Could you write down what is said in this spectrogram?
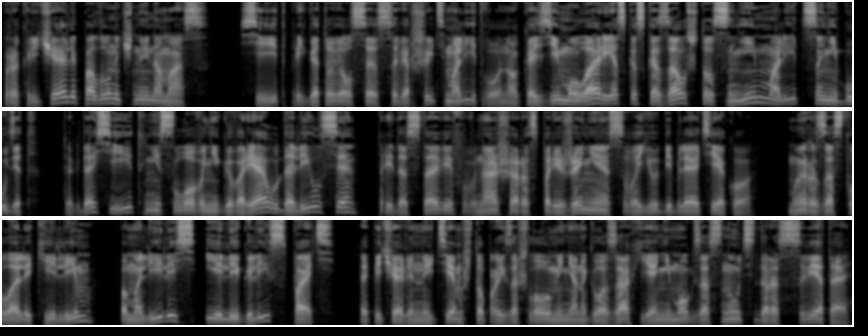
Прокричали полуночный намаз. Сиит приготовился совершить молитву, но Казимула резко сказал, что с ним молиться не будет. Тогда Сиит, ни слова не говоря, удалился, предоставив в наше распоряжение свою библиотеку. Мы разостлали килим, помолились и легли спать. Опечаленный тем, что произошло у меня на глазах, я не мог заснуть до рассвета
